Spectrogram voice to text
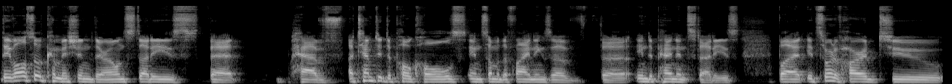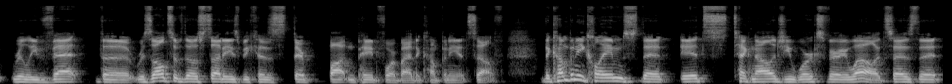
They've also commissioned their own studies that have attempted to poke holes in some of the findings of the independent studies, but it's sort of hard to really vet the results of those studies because they're bought and paid for by the company itself. The company claims that its technology works very well. It says that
